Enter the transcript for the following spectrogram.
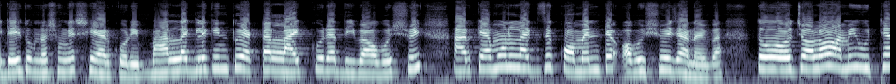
এটাই তোমার সঙ্গে শেয়ার করি। ভালো লাগলে কিন্তু একটা লাইক করে দিবা অবশ্যই। আর কেমন লাগছে কমেন্টে অবশ্যই জানাইবা। তো চলো আমি উঠে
